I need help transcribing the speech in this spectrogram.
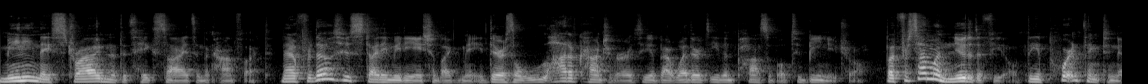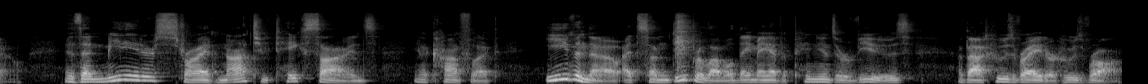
meaning they strive not to take sides in the conflict. Now, for those who study mediation like me, there's a lot of controversy about whether it's even possible to be neutral. But for someone new to the field, the important thing to know is that mediators strive not to take sides in a conflict, even though at some deeper level they may have opinions or views about who's right or who's wrong.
